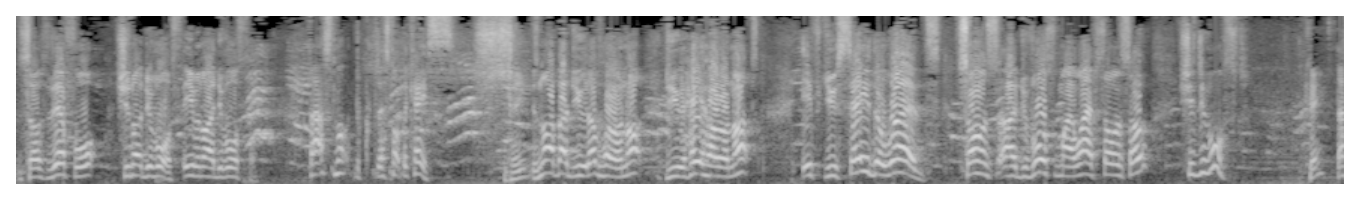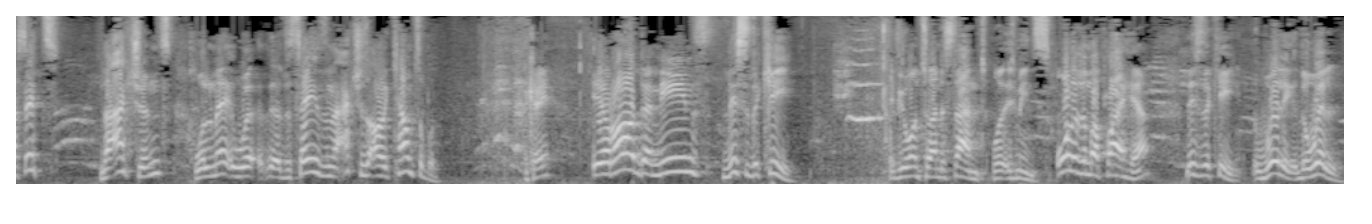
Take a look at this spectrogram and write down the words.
so therefore she's not divorced, even though I divorced her. That's not, that's not the case. Okay? It's not about do you love her or not, do you hate her or not. If you say the words, so and so, I divorced my wife, so and so, she's divorced. Okay? That's it. The actions will make, the sayings and the actions are accountable. Okay? Irada means, this is the key. If you want to understand what it means. All of them apply here. This is the key. Willing, the will.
